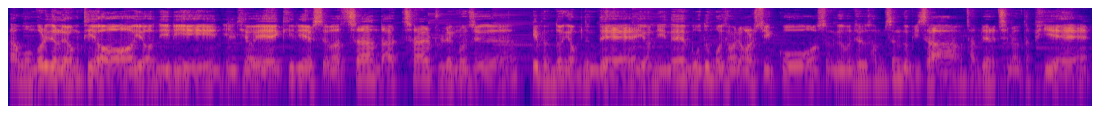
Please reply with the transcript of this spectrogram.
자, 원거리 딜러 0티어, 연일인, 1티어의 키리엘, 세바스찬, 나찰, 블랙로즈. 크게 변동이 없는데 연인은 모든 곳에 활용할 수 있고 승급은 최소 3승급 이상, 잠재는 치명타 피해.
